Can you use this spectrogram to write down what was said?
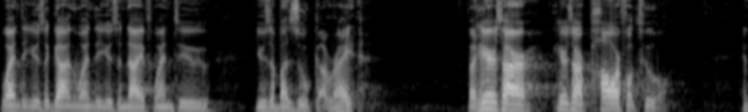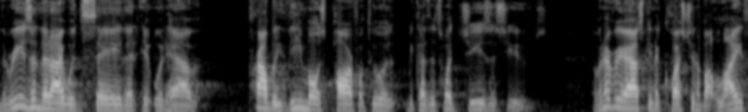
when to use a gun, when to use a knife, when to use a bazooka, right? But here's our, here's our powerful tool. And the reason that I would say that it would have probably the most powerful tool because it's what Jesus used. And whenever you're asking a question about life,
